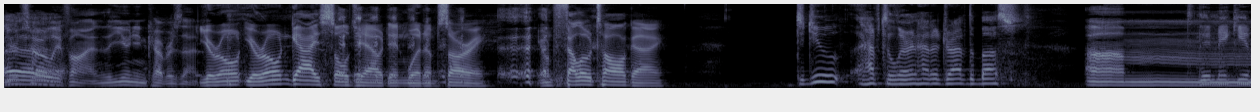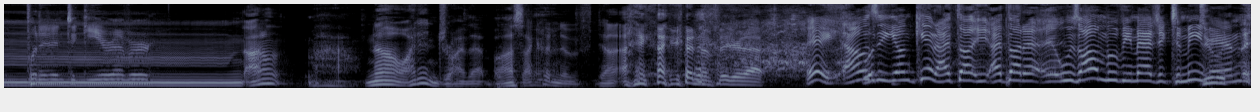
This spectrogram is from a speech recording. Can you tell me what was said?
You're totally fine. The union covers that. Your own your own guy sold you out, Inwood. I'm sorry. Your own fellow tall guy. Did you have to learn how to drive the bus? Um, Did they make you put it into gear ever? I don't. No, I didn't drive that bus. I couldn't have done. I, I couldn't have figured out. Hey, I was a young kid. I thought I thought it was all movie magic to me, man.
